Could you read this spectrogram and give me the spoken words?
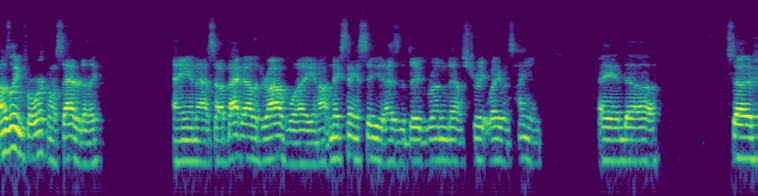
I was leaving for work on a Saturday, and uh, so I backed out of the driveway, and I, next thing I see is the dude running down the street waving his hand, and uh, so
